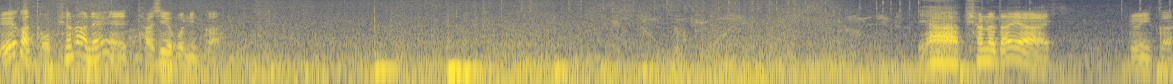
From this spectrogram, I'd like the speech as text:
여기가 더 편하네 다시 해보니까. 야 편하다 야. 이러니까.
